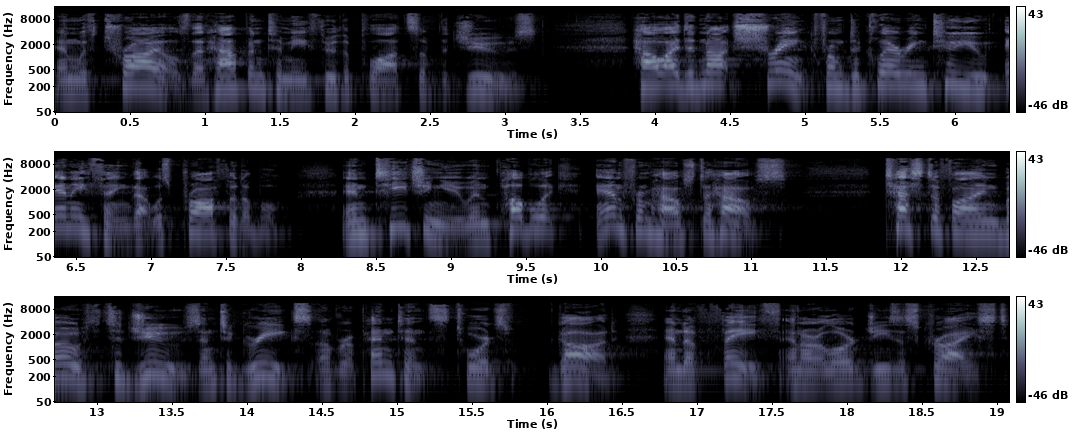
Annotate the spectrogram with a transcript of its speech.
and with trials that happened to me through the plots of the Jews. How I did not shrink from declaring to you anything that was profitable, and teaching you in public and from house to house, testifying both to Jews and to Greeks of repentance towards God and of faith in our Lord Jesus Christ.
